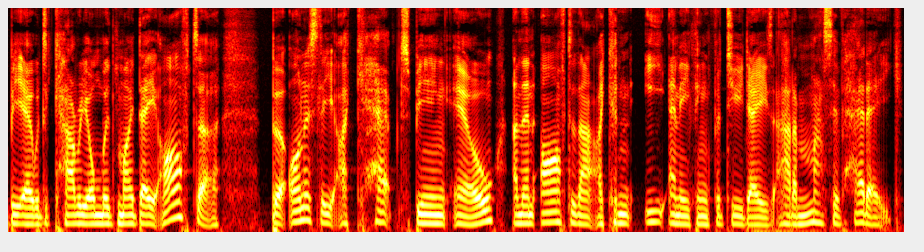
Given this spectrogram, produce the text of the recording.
be able to carry on with my day after. But honestly, I kept being ill, and then after that, I couldn't eat anything for two days. I had a massive headache.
